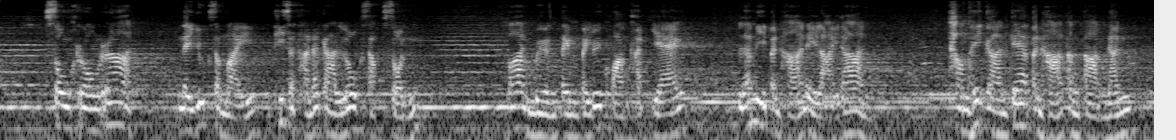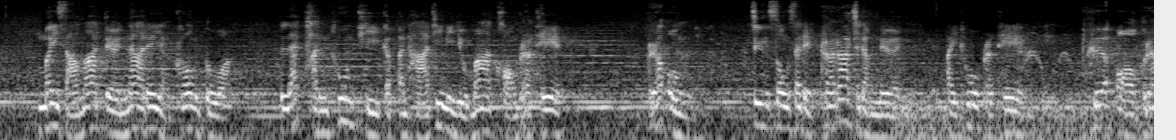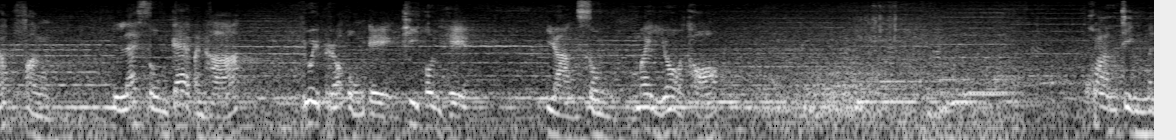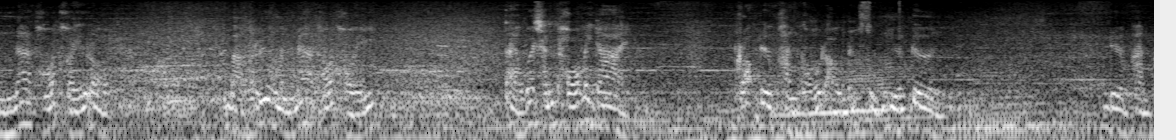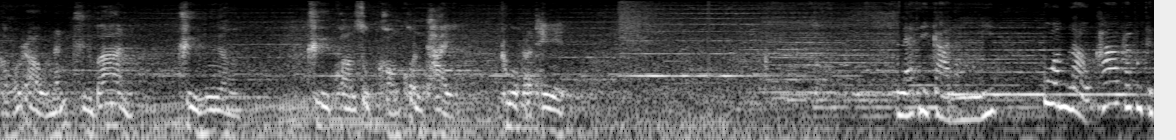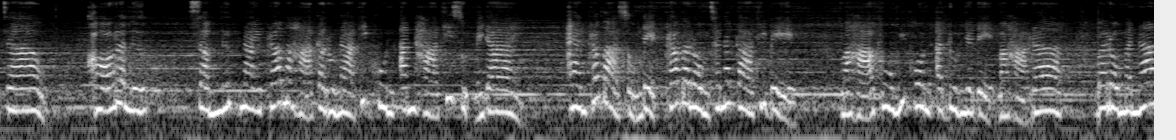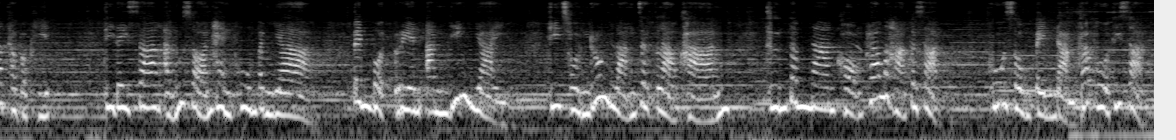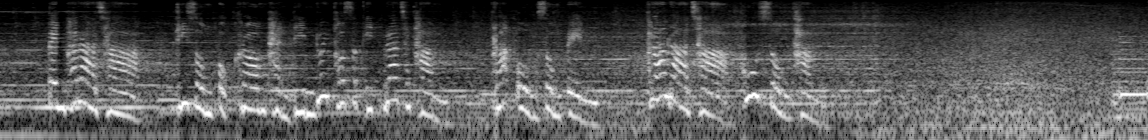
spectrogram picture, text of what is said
9 ทรงครองราชในยุคสมัยที่สถานการณ์โลกสับสน บ้านเมืองเต็มไปด้วยความขัดแย้ง และมีปัญหาในหลายด้านทำให้การแก้ปัญหาต่างๆนั้น ไม่สามารถเดินหน้าได้อย่างคล่องตัว และทันท่วงทีกับปัญหาที่มีอยู่มากของประเทศ พระองค์จึงทรงเสด็จพระราชดำเนินไปทั่วประเทศ พื่อออกรับฟัง และทรงแก้ปัญหา ด้วยพระองค์เองที่ต้นเหตุ อย่างทรงไม่ย่อท้อ ความจริงมันน่าท้อถอยหรอกบางเรื่องมันน่าท้อถอย แต่ว่าฉันท้อไม่ได้ เพราะเดิมพันของเรานั้นสูงเหลือเกิน เดิมพันของเรานั้นคือบ้าน คือเมือง คือความสุขของคนไทย ทั่วประเทศ และในการนี้ปวงเหล่าข้าพระพุทธเจ้า ขอระลึกสำนึกในพระมหากรุณาธิคุณอันหาที่สุดไม่ได้ แห่งพระบาทสมเด็จพระบรมชนากาธิเบศรมหาภูมิพลอดุลยเดชมหาราช บรมนาถบพิตรที่ได้สร้างอนุสรณ์แห่งภูมิปัญญา เป็นบทเรียนอันยิ่งใหญ่ ที่ชนรุ่นหลังจะกล่าวขาน ถึงตำนานของพระมหากษัตริย์ ผู้ทรงเป็นดั่งพระโพธิสัตว์ เป็นพระราชาที่ทรงปกครองแผ่นดินด้วยทศพิธราชธรรม พระองค์ทรงเป็น พระราชาผู้ทรงธรรมเร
